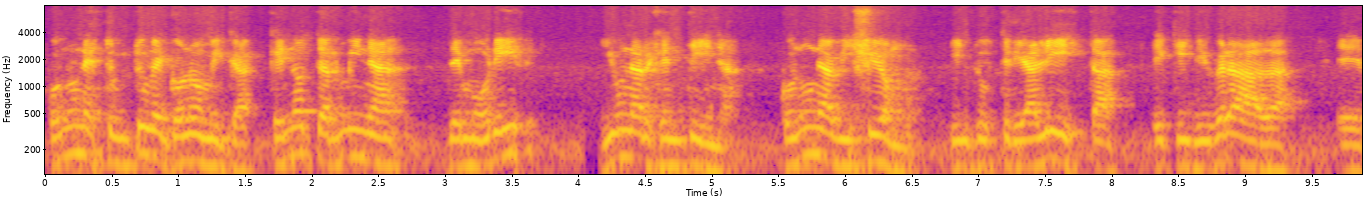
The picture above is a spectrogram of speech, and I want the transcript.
con una estructura económica que no termina de morir y una Argentina con una visión industrialista, equilibrada, eh,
